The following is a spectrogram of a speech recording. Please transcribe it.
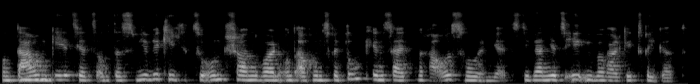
und darum mhm. geht es jetzt und dass wir wirklich zu uns schauen wollen und auch unsere dunklen Seiten rausholen jetzt. Die werden jetzt eh überall getriggert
